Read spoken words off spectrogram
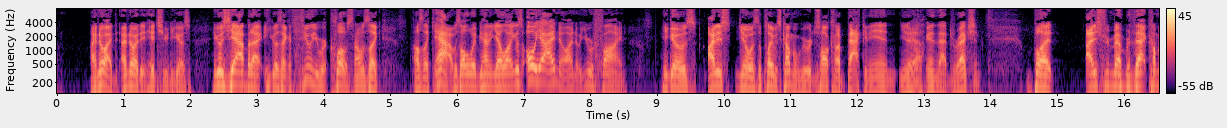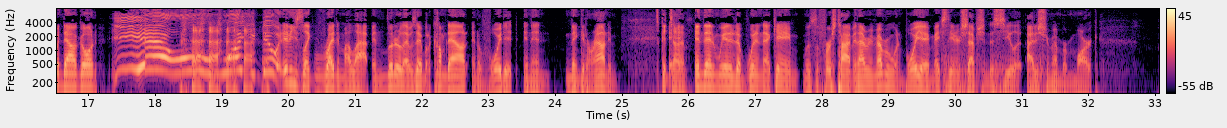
I know I I know I didn't hit you, and he goes he goes yeah, but I he goes I could feel you were close, and I was like I was like yeah, I was all the way behind the yellow line. He goes oh yeah, I know I know you were fine. He goes, I just, you know, as the play was coming, we were just all kind of backing in, you know, Yeah. in that direction. But I just remember that coming down, going, "Yeah, oh, what are you doing?" And he's like right in my lap, and literally, I was able to come down and avoid it, and then and then get around him. It's a good time. And then we ended up winning that game. It was the first time, and I remember when Bouye makes the interception to seal it. I just remember Mark.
